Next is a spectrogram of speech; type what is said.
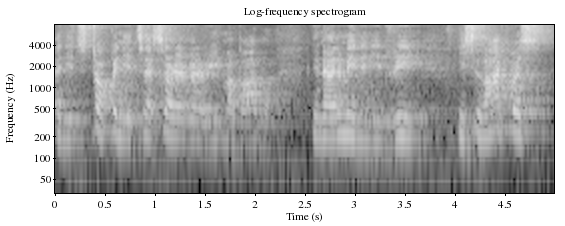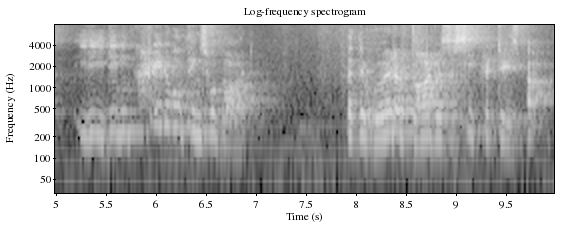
And he'd stop and he'd say, Sorry, I've got to read my Bible. You know what I mean? And he'd read. His life was, he did incredible things for God. But the Word of God was the secret to his power.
